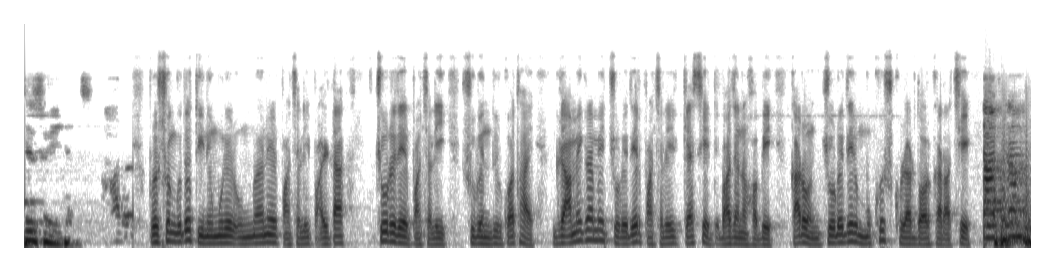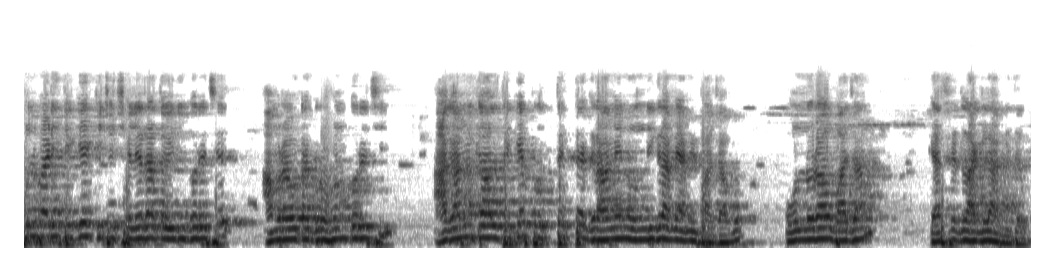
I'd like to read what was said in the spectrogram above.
শেষ হয়ে যাচ্ছে প্রসঙ্গত তৃণমূলের উন্নয়নের পাঁচালী পাল্টা চোরেদের পাঁচালী। শুভেন্দুর কথায় গ্রামে গ্রামে চোরেদের পাঁচালীর ক্যাসেট বাজানো হবে কারণ চোরেদের মুখোশ খোলার দরকার আছে। ফুলবাড়ি থেকে কিছু ছেলেরা তৈরি করেছে আমরা ওটা গ্রহণ করেছি। আগামীকাল থেকে প্রত্যেকটা গ্রামে নন্দীগ্রামে আমি বাজাবো। অন্যরাও বাজান ক্যাসেট লাগলে আমি দেবো।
